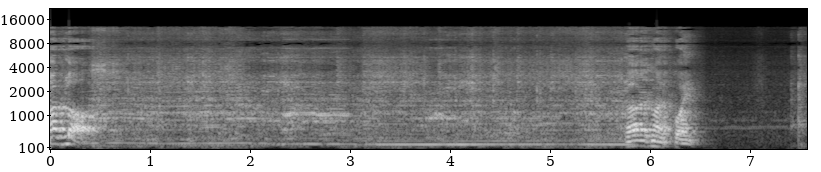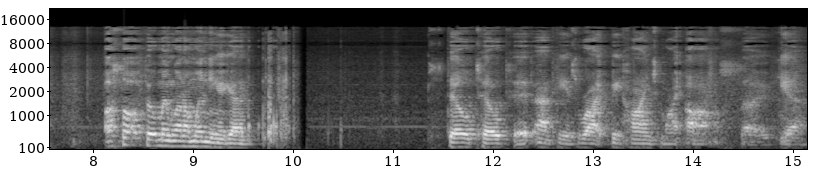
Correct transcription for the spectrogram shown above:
I've lost. That's my point. I'll start filming when I'm winning again. Still tilted, and he is right behind my arse, so yeah.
